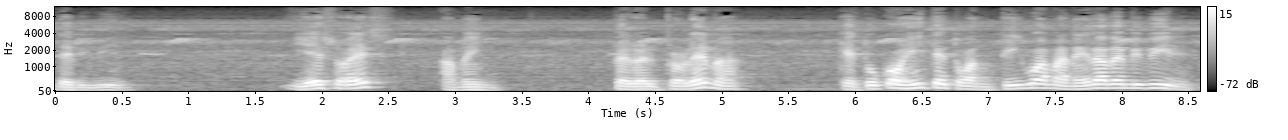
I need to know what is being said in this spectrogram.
de vivir. Y eso es amén. Pero el problema que tú cogiste tu antigua manera de vivir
